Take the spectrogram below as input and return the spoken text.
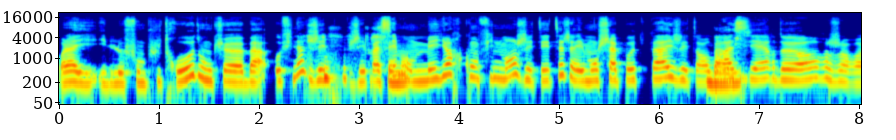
voilà, ils, le font plus trop. Donc, bah, au final, j'ai, passé mon meilleur confinement. J'étais, j'avais mon chapeau de paille, j'étais en bah brassière dehors, genre,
